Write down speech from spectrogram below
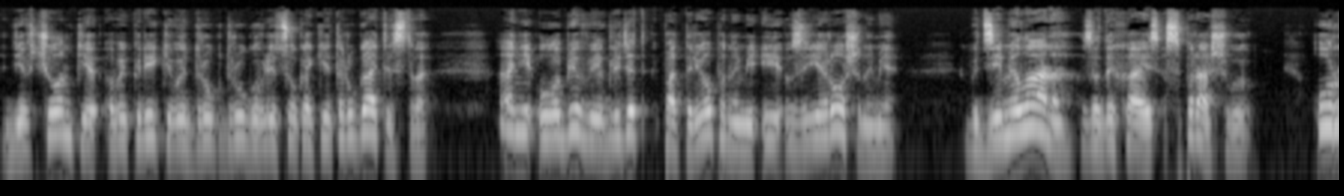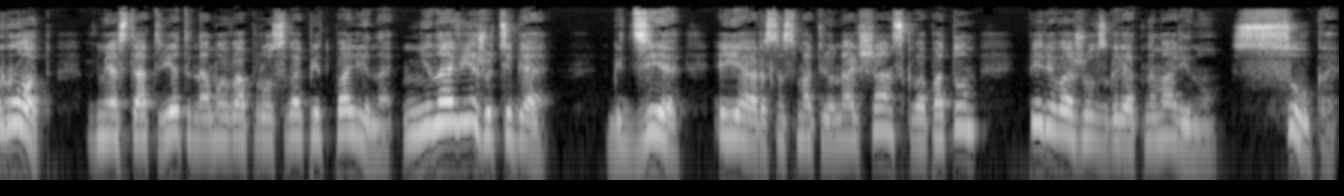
Девчонки выкрикивают друг другу в лицо какие-то ругательства. Они обе выглядят потрепанными и взъерошенными. «Где Милана?» — задыхаясь, спрашиваю. «Урод!» — вместо ответа на мой вопрос вопит Полина. «Ненавижу тебя!» «Где?» — яростно смотрю на Альшанского, а потом перевожу взгляд на Марину. «Сука!»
